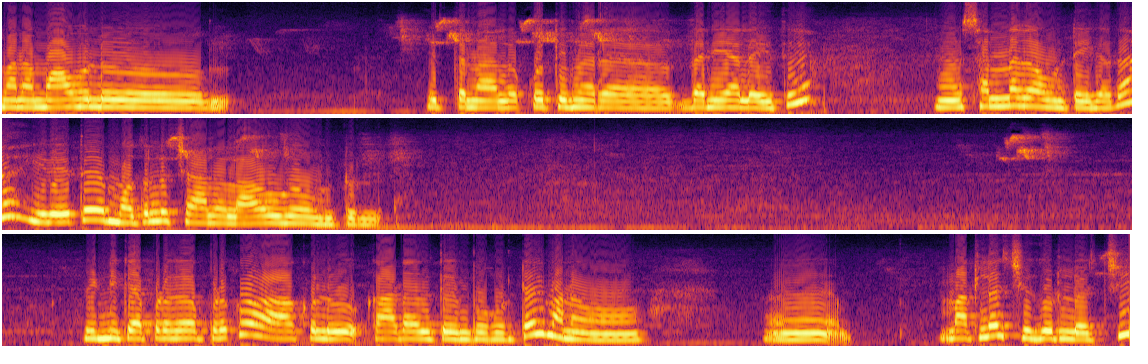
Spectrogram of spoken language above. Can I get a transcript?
మన మామూలు విత్తనాలు కొత్తిమీర ధనియాలు అయితే సన్నగా ఉంటాయి కదా ఇదైతే మొదలు చాలా లావుగా ఉంటుంది. వీటికి ఎప్పటికప్పుడు ఆకులు కాడలు తెంపుకుంటే మనం మట్ల చిగురులు చిగుర్లు వచ్చి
